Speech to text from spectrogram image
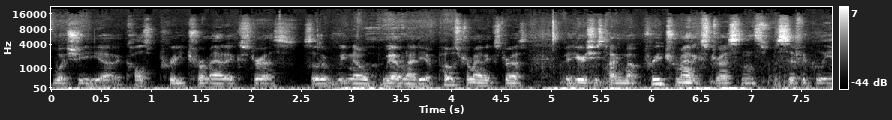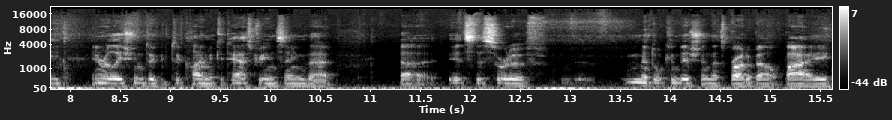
what she uh, calls pre-traumatic stress. So that we know we have an idea of post-traumatic stress, but here she's talking about pre-traumatic stress, and specifically in relation to, to climate catastrophe, and saying that uh, it's this sort of mental condition that's brought about by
